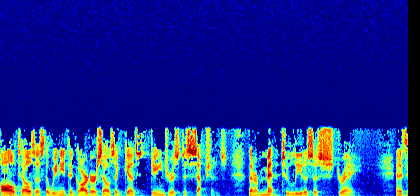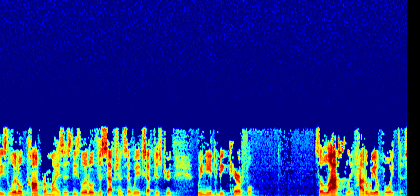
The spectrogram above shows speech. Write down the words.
Paul tells us that we need to guard ourselves against dangerous deceptions that are meant to lead us astray. And it's these little compromises, these little deceptions that we accept as truth. We need to be careful. So lastly, how do we avoid this?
